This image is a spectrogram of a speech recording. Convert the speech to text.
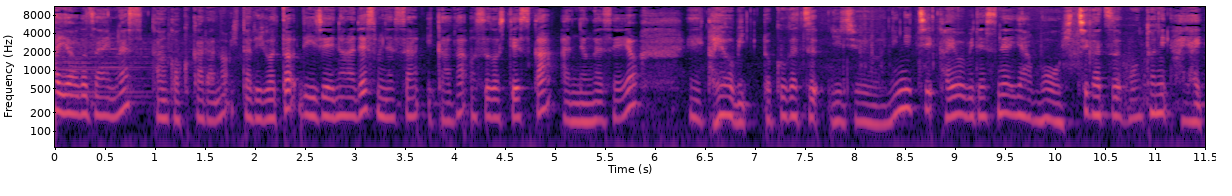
はようございます。韓国からの独り言 DJ ノラです。皆さんいかがお過ごしですか？アンニョンガセヨ、えー、火曜日6月22日火曜日ですね。いやもう7月本当に早い。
